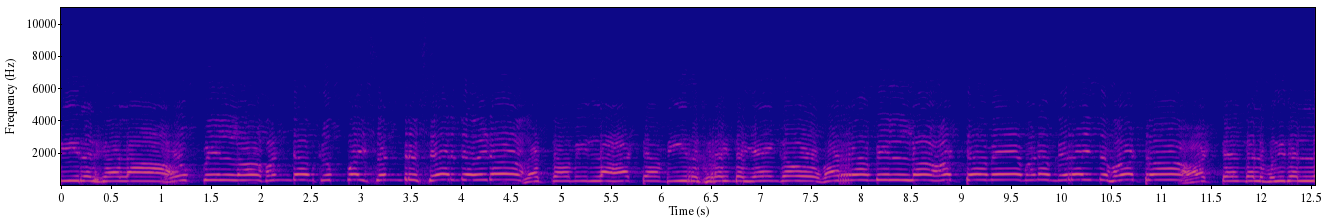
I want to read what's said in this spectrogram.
வீரர்களா? உப்பில்லா மண்டம் குப்பை சென்று சேர்ந்து விட ரத்தமில்ல ஆட்டம் வீர குறைந்த ஏங்கோ. வரம்பில்லா ஆட்டமே மனம் நிறைந்து போற்றோம் ஆட்டங்கள் புதிதல்ல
